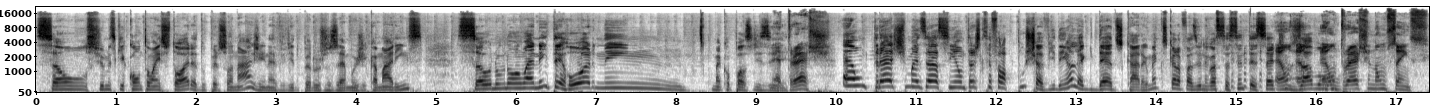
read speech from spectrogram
São os filmes que contam a história do personagem, né, vivido pelo José Mujica Marins. São não, não é nem terror nem como é que eu posso dizer? É trash? É um trash, mas é assim, é um trash que você fala, puxa vida, hein? Olha a ideia dos caras. Como é que os caras faziam o negócio 67 É um, usavam é, é um trash nonsense.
